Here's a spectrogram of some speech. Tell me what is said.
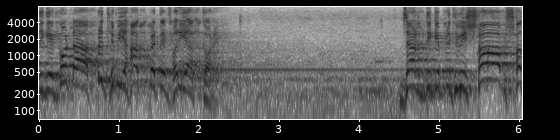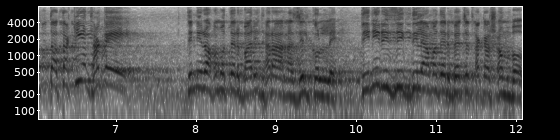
দিকে গোটা পৃথিবী হাত পেতে ফরিয়াদ করে। যার দিকে পৃথিবীর সব সত্তা তাকিয়ে থাকে, তিনি রহমতের বাড়িধারা নাজিল করলে তিনি রিজিক দিলে আমাদের বেঁচে থাকা সম্ভব।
